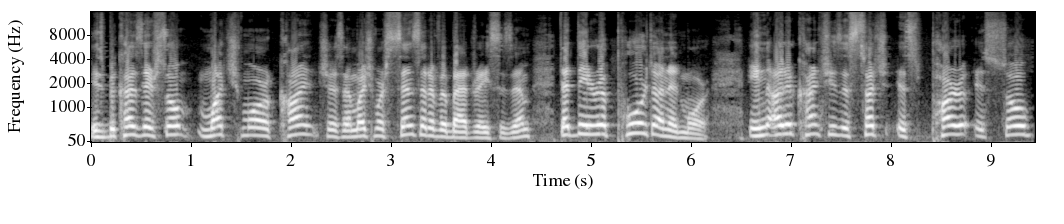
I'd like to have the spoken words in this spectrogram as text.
is because they're so much more conscious and much more sensitive about racism that they report on it more. In other countries, it's such it's part is so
